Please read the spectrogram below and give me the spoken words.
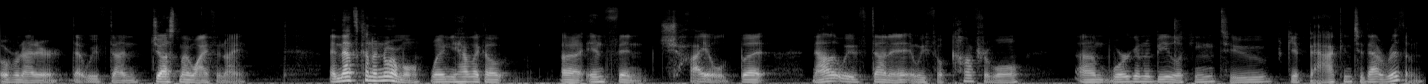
overnighter that we've done, just my wife and I. And that's kind of normal when you have like a, a infant child. But now that we've done it and we feel comfortable, um, we're going to be looking to get back into that rhythm.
